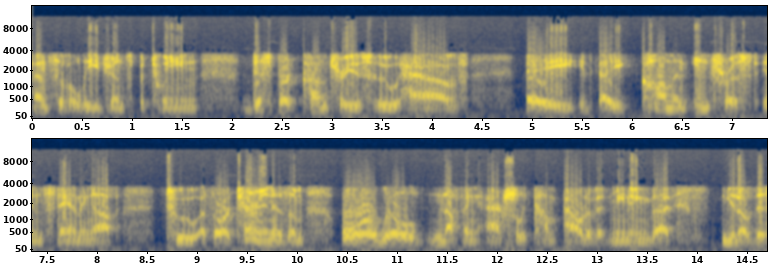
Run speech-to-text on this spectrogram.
sense of allegiance between disparate countries who have a, a common interest in standing up to authoritarianism, or will nothing actually come out of it? Meaning that, you know, this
